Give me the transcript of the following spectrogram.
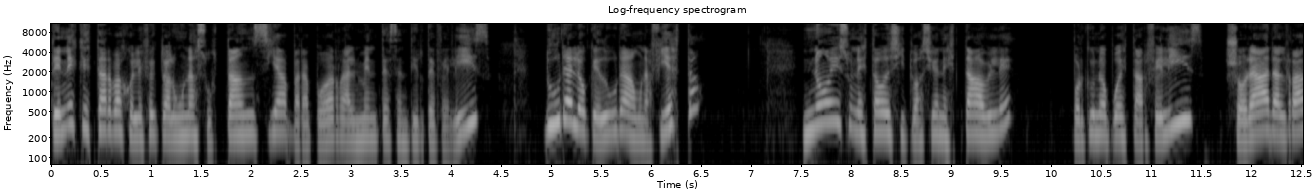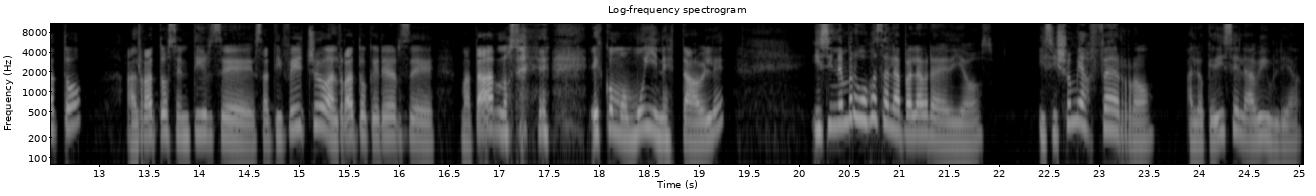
tenés que estar bajo el efecto de alguna sustancia para poder realmente sentirte feliz, dura lo que dura una fiesta, no es un estado de situación estable, porque uno puede estar feliz, llorar al rato, al rato sentirse satisfecho, al rato quererse matar, no sé, es como muy inestable. Y sin embargo vas a la palabra de Dios, y si yo me aferro a lo que dice la Biblia,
